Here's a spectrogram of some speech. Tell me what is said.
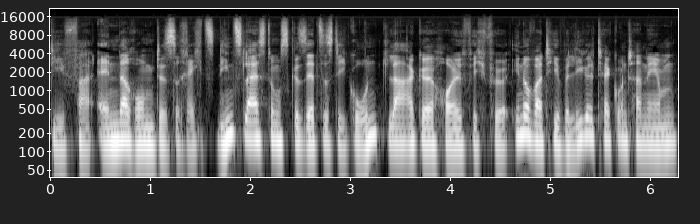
die Veränderung des Rechtsdienstleistungsgesetzes, die Grundlage häufig für innovative Legal Tech-Unternehmen.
